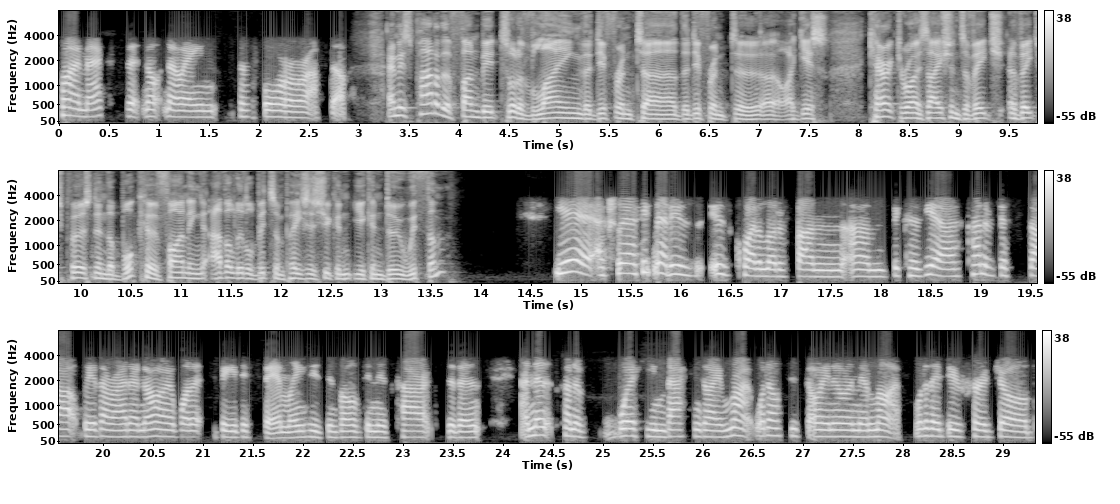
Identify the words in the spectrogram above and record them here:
climax, but not knowing before or after. And is part of the fun bit sort of laying the different, uh, the different, uh, I guess, characterizations of each of each person in the book, of finding other little bits and pieces you can you can do with them. Yeah, actually, I think that is is quite a lot of fun um, because yeah, I kind of just start with, all right, I don't know I want it to be this family who's involved in this car accident, and then it's kind of working back and going, right, what else is going on in their life? What do they do for a job?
